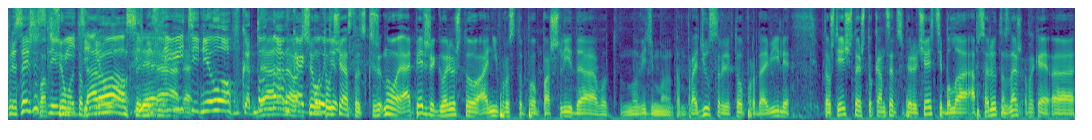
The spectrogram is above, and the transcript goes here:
Представляешь, если всем Вите неловко, если Вите неловко, то да, нам да, как всем будет. это участвовать. Скажи, ну, опять же, говорю, что они просто пошли, да, вот, ну, видимо, там, продюсер или кто продавили. Потому что я считаю, что концепция первой части была абсолютно, знаешь, такая э,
